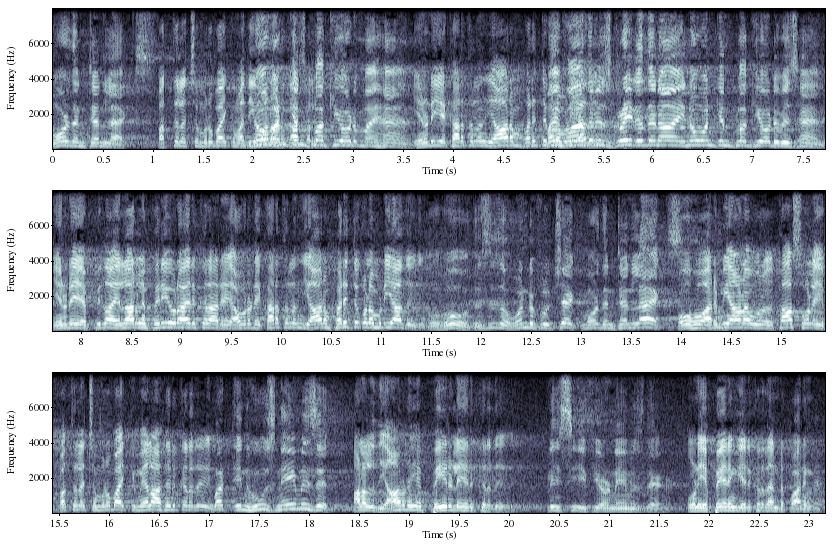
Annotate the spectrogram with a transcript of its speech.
More than 10 lakhs. பத்து லட்சம் ரூபாய்க்கும் அதிகமான ஒரு காசோலை pluck you out of my hand. என்னுடைய கரத்திலிருந்து யாரும் பறித்துக் My Father முடியாது is greater than I. No one can pluck you out of his hand. என்னுடைய பிதா எல்லாரிலும் பெரியவராக இருக்கிறார் அவருடைய கரத்திலிருந்து யாரும் பறித்துக் கொள்ள முடியாது Oh, this is a wonderful check. More than 10 lakhs. ஓஹோ அருமையான ஒரு காசோலை பத்து லட்சம் ரூபாய்க்கு மேலாக இருக்கிறது But in whose name is it? ஆனால் அது யாருடைய பெயரிலே இருக்கிறது Please see if your name is there. உங்களுடைய பெயர் இங்கே இருக்கிறதா என்று பாருங்கள்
